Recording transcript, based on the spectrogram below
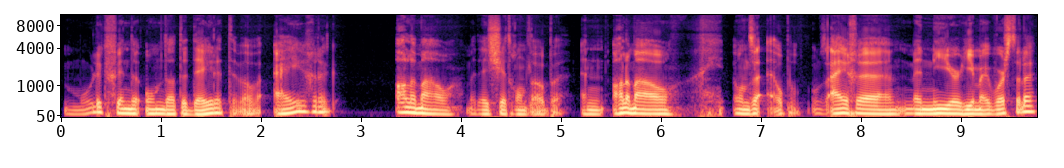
moeilijk vinden om dat te delen, terwijl we eigenlijk allemaal met deze shit rondlopen en allemaal onze, op onze eigen manier hiermee worstelen.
